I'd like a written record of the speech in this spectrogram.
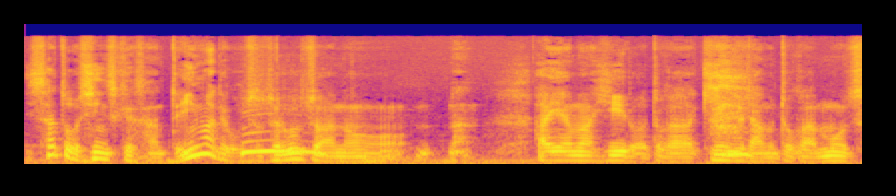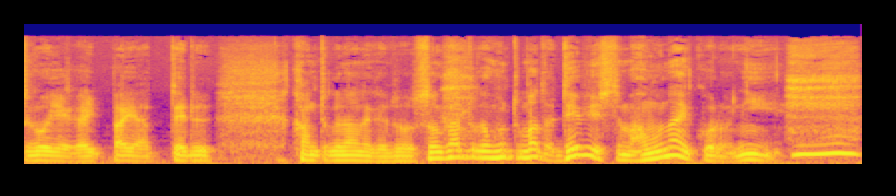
佐藤慎介さんって今でこそそれこそあの「なアイアヒーロー」とか「キングダム」とかもうすごい映画いっぱいやってる監督なんだけどその監督が本当まだデビューして間もない頃にへえ。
